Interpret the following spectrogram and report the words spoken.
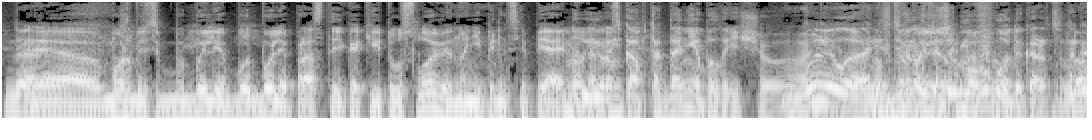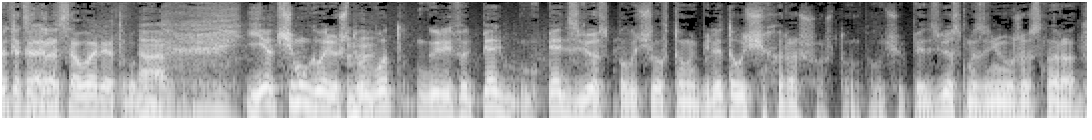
да. э, может быть, были более простые какие-то условия, но не принципиально. Ну, Юренкап тогда не было еще. Было. Они, они 97 -го года, кажется. Ну, это как раз авария этого года. А. Я к чему говорю, что угу. вот, говорит, вот 5, 5 звезд получил автомобиль, это очень хорошо, что он получил 5 звезд, мы за него ужасно рады.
